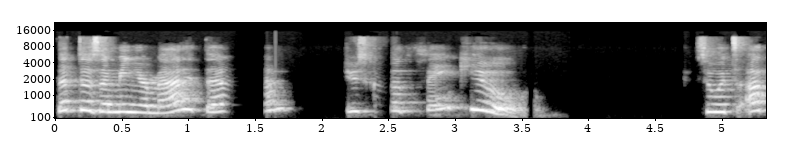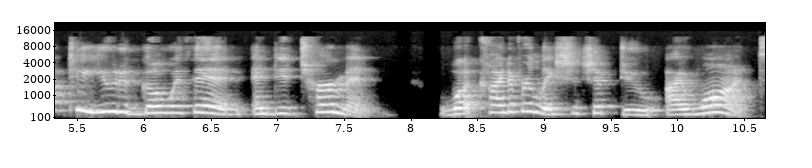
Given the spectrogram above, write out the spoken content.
That doesn't mean you're mad at them. You just go, thank you. So it's up to you to go within and determine what kind of relationship do I want?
